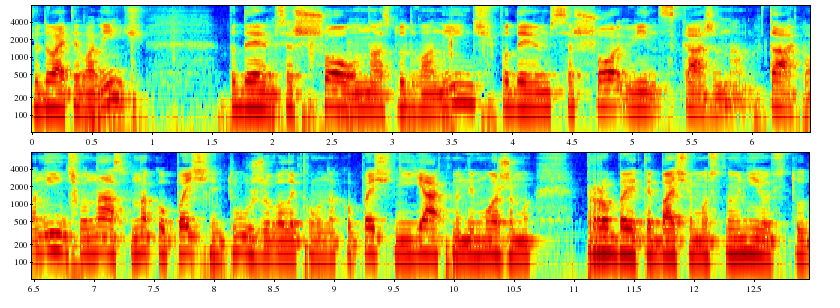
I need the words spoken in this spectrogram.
Давайте One Inch. Подивимося, що у нас тут One Inch. Подивимося, що він скаже нам. Так, One Inch у нас в накопиченні, дуже великому накопиченні. Ніяк ми не можемо пробити. Бачимо основні. Ось тут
